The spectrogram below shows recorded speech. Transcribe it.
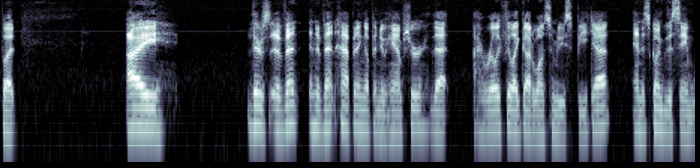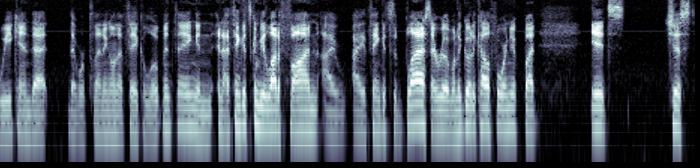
But I, there's event, an event happening up in New Hampshire that I really feel like God wants me to speak at. And it's going to be the same weekend that, that we're planning on that fake elopement thing. And, and I think it's going to be a lot of fun. I, I think it's a blast. I really want to go to California, but it's just,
